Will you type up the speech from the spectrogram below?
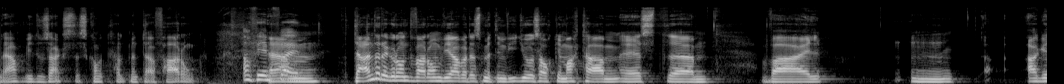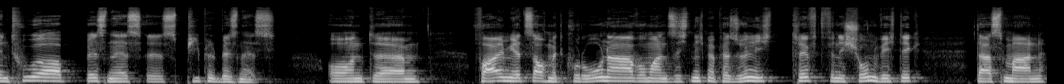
ja, wie du sagst, das kommt halt mit der Erfahrung. Auf jeden Fall. Ähm, der andere Grund, warum wir aber das mit den Videos auch gemacht haben, ist, ähm, weil mh, Agentur-Business ist People-Business. Und ähm, vor allem jetzt auch mit Corona, wo man sich nicht mehr persönlich trifft, finde ich schon wichtig, dass man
